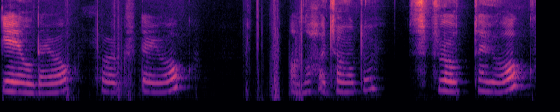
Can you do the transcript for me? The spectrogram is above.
Gale'de yok. Perk'te yok. Allah açamadım. Sprout'ta yok.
